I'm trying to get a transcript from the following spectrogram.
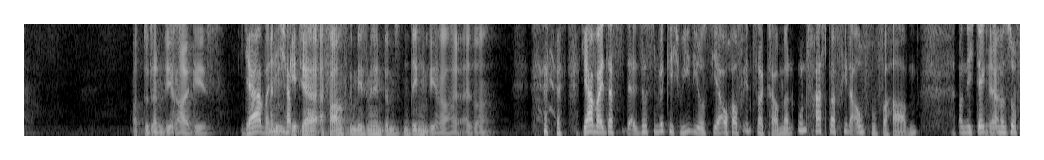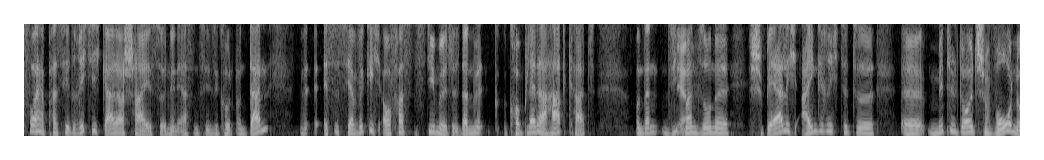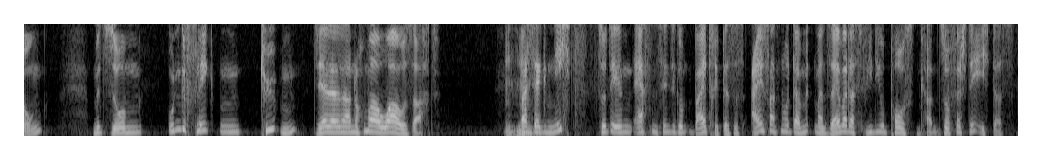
ob du dann viral gehst. Ja, weil Man ich geht ja erfahrungsgemäß mit den dümmsten Dingen viral. Also ja, weil das, das sind wirklich Videos, die auch auf Instagram dann unfassbar viele Aufrufe haben. Und ich denke Ja. immer so, vorher passiert richtig geiler Scheiß, so in den ersten 10 Sekunden. Und dann, es ist ja wirklich auch fast ein Stilmittel, dann wird kompletter Hardcut. Und dann sieht Ja. man so eine spärlich eingerichtete äh, mitteldeutsche Wohnung mit so einem ungepflegten Typen, der dann da nochmal wow sagt. mhm. Was ja nichts zu den ersten 10 Sekunden beiträgt. Das ist einfach nur, damit man selber das Video posten kann. So verstehe ich das.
